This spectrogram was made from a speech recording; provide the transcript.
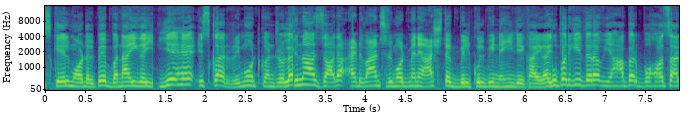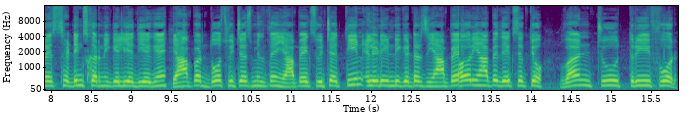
स्केल मॉडल पे बनाई गई। ये है इसका रिमोट कंट्रोलर इतना ज़्यादा एडवांस रिमोट मैंने आज तक बिल्कुल भी नहीं देखा है। ऊपर की तरफ़ यहाँ पर बहुत सारे सेटिंग्स करने के लिए दिए गए यहाँ पर दो स्विचेस मिलते हैं। यहाँ पे एक स्विच है, तीन एलईडी इंडिकेटर्स यहाँ पे और यहाँ पे देख सकते हो वन टू थ्री फोर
